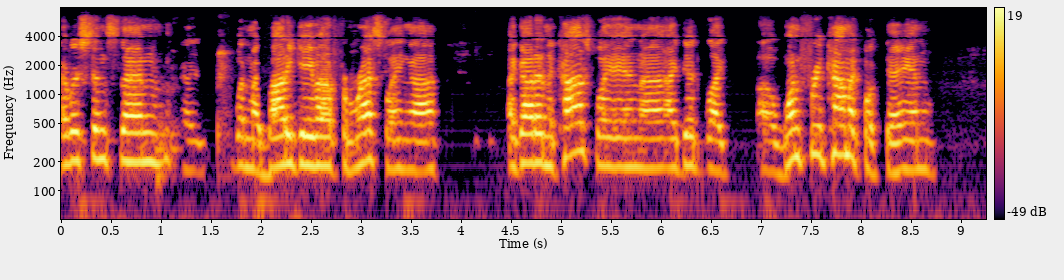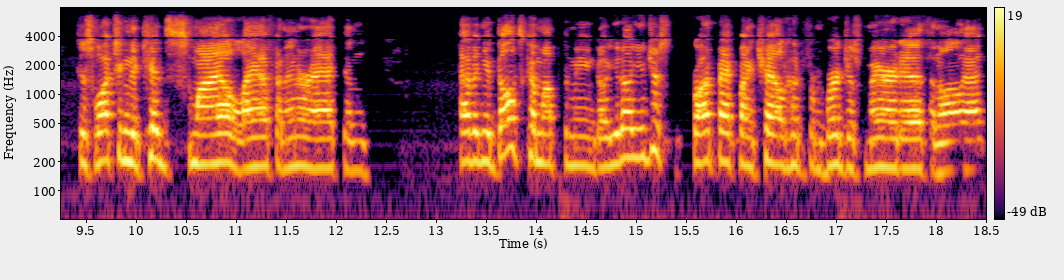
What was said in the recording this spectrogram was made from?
ever since then, uh, when my body gave out from wrestling, uh, I got into cosplay, and uh, I did like uh, one free comic book day, and just watching the kids smile, laugh, and interact, and having adults come up to me and go, you know, you just brought back my childhood from Burgess Meredith and all that.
